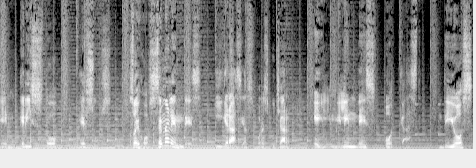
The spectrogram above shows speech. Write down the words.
en Cristo Jesús. Soy José Meléndez y gracias por escuchar el Meléndez Podcast. Dios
